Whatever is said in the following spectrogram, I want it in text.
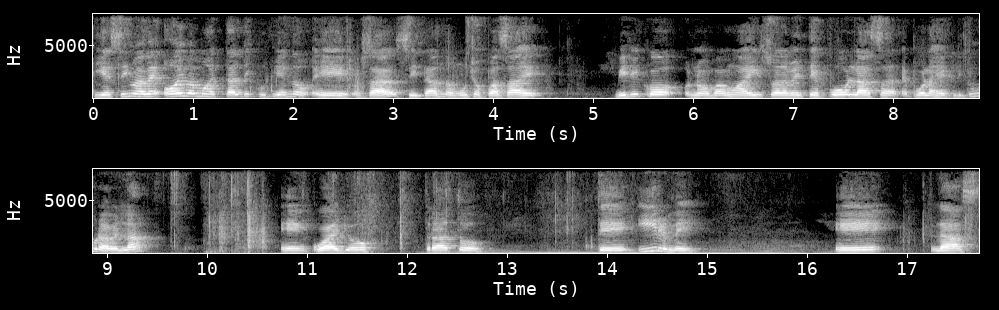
19. Hoy vamos a estar discutiendo, eh, o sea, citando muchos pasajes bíblico nos vamos a ir solamente por las, por las escrituras, ¿verdad? En cual yo trato de irme en las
